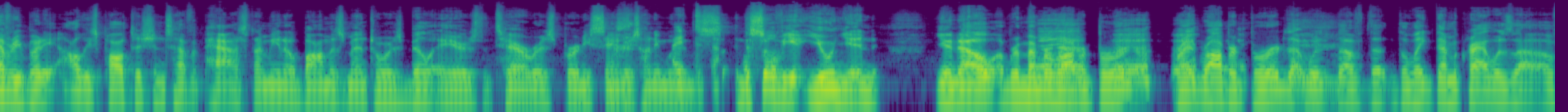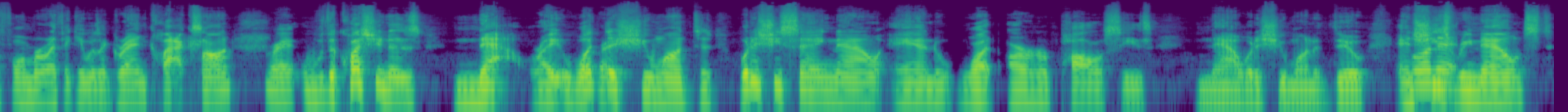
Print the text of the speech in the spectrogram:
everybody, all these politicians have a past. I mean, Obama's mentor is Bill Ayers, the terrorist. Bernie Sanders' honeymoon in the, in the Soviet Union. You know, uh, remember Robert Byrd, right? Robert Byrd, that was the, the, the late Democrat, was a, a former. I think he was a Grand Klaxon. right. The question is now, right? What Right. does she want to? What is she saying now, and what are her policies now? What does she want to do? And Well, she's it- renounced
